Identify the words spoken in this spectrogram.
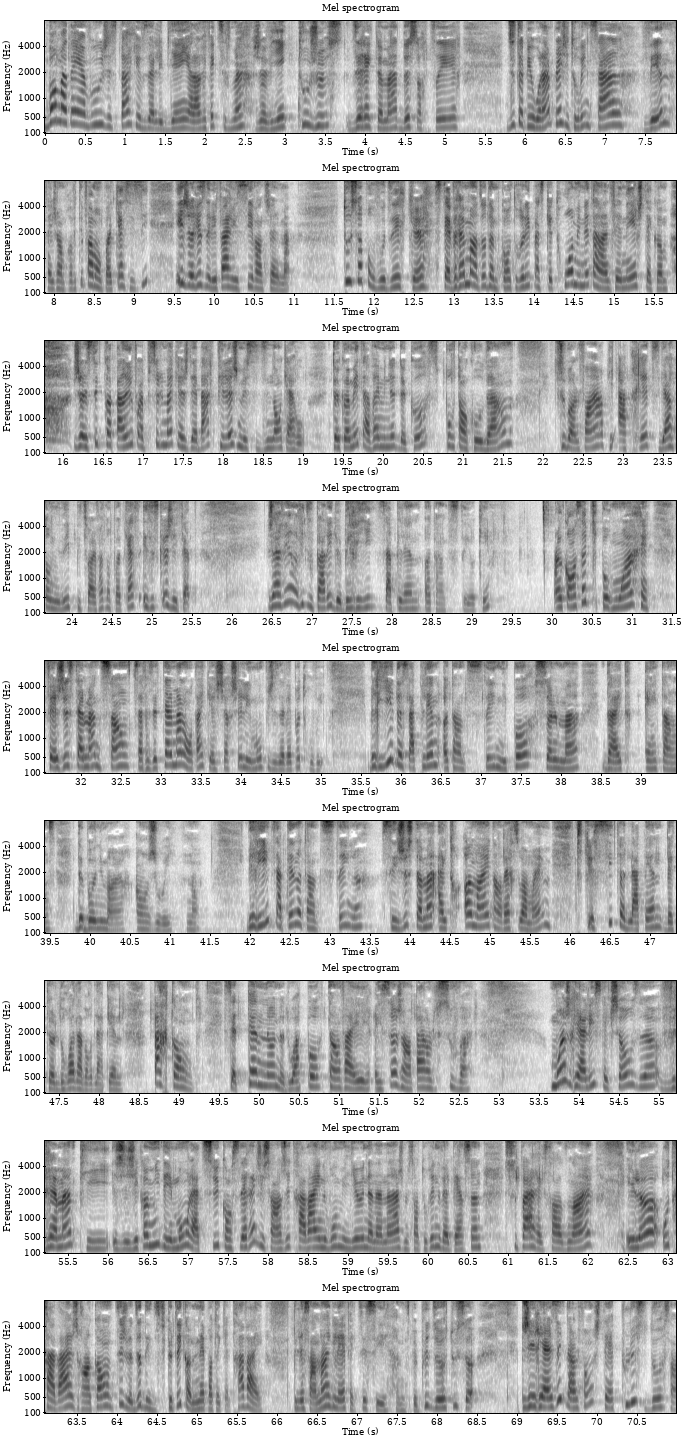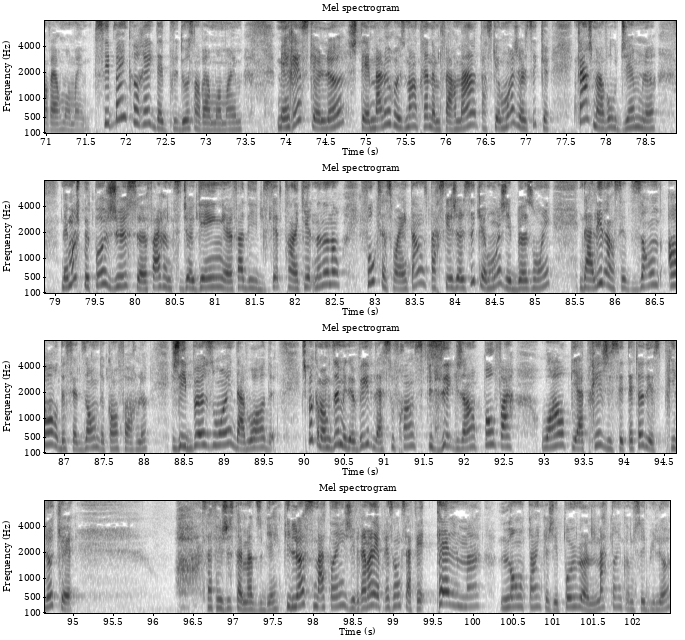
Bon matin à vous, j'espère que vous allez bien. Alors effectivement, je viens tout juste directement de sortir du tapis roulant. Puis là, j'ai trouvé une salle vide. Fait que je vais en profiter pour faire mon podcast ici et je risque de les faire ici éventuellement. Tout ça pour vous dire que c'était vraiment dur de me contrôler parce que trois minutes avant de finir, j'étais comme, oh, je le sais de quoi parler, il faut absolument que je débarque. Puis là, je me suis dit non, Caro, t'as commis ta 20 minutes de course pour ton cool down. Tu vas le faire, puis après, tu gardes ton idée, puis tu vas aller faire ton podcast. Et c'est ce que j'ai fait. J'avais envie de vous parler de briller sa pleine authenticité, OK? Un concept qui pour moi fait juste tellement du sens, puis ça faisait tellement longtemps que je cherchais les mots puis je les avais pas trouvés. Briller de sa pleine authenticité n'est pas seulement d'être intense, de bonne humeur, enjoué, non. Briller de sa pleine authenticité là, c'est justement être honnête envers soi-même, puis que si tu as de la peine, ben tu le droit d'avoir de la peine. Par contre, cette peine là ne doit pas t'envahir et ça j'en parle souvent. Moi, je réalise quelque chose, là, vraiment, puis j'ai comme mis des mots là-dessus. Considérant que j'ai changé de travail, nouveau milieu, nanana, je me suis entourée de nouvelles personnes super extraordinaires. Et là, au travail, je rencontre, tu sais, je veux dire, des difficultés comme n'importe quel travail. Puis là, c'est en anglais, fait que, c'est un petit peu plus dur, tout ça. Puis j'ai réalisé que, dans le fond, j'étais plus douce envers moi-même. c'est bien correct d'être plus douce envers moi-même. Mais reste que là, j'étais malheureusement en train de me faire mal parce que moi, je le sais que quand je m'en vais au gym, là, mais moi, je peux pas juste euh, faire un petit jogging, euh, faire des biceps tranquilles. Non, non, non. Il faut que ce soit intense parce que je le sais que moi, j'ai besoin d'aller dans cette zone, hors de cette zone de confort-là. J'ai besoin d'avoir de, je sais pas comment vous dire, mais de vivre de la souffrance physique, genre, pour faire wow. Puis après, j'ai cet état d'esprit-là que, oh, ça fait juste tellement du bien. Puis là, ce matin, j'ai vraiment l'impression que ça fait tellement longtemps que j'ai pas eu un matin comme celui-là.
